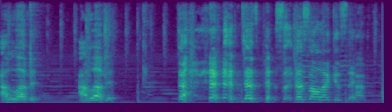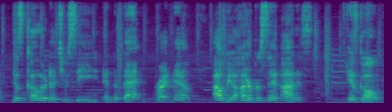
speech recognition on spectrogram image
I love it. I love it. that's, that's, that's all I can say. This color that you see in the back right now, I'll be 100% honest. It's gone.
